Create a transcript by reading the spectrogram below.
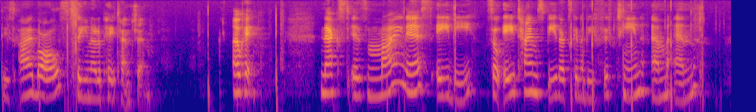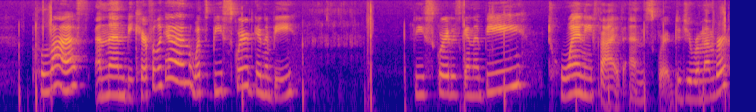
these eyeballs so you know to pay attention. Okay, next is minus AB. So A times B, that's going to be 15mn plus, and then be careful again, what's B squared going to be? B squared is going to be 25m squared. Did you remember?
